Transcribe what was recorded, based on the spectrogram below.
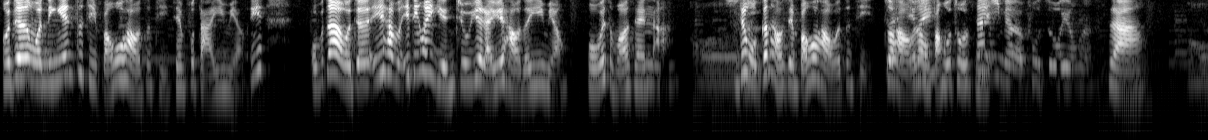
我觉得我宁愿自己保护好自己，先不打疫苗，因为我不知道，我觉得因为他们一定会研究越来越好的疫苗，我为什么要现在打？嗯哦，这样我更好先保护好我自己，做好那种防护措施现。在疫苗有副作用啊，是啊，哦，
